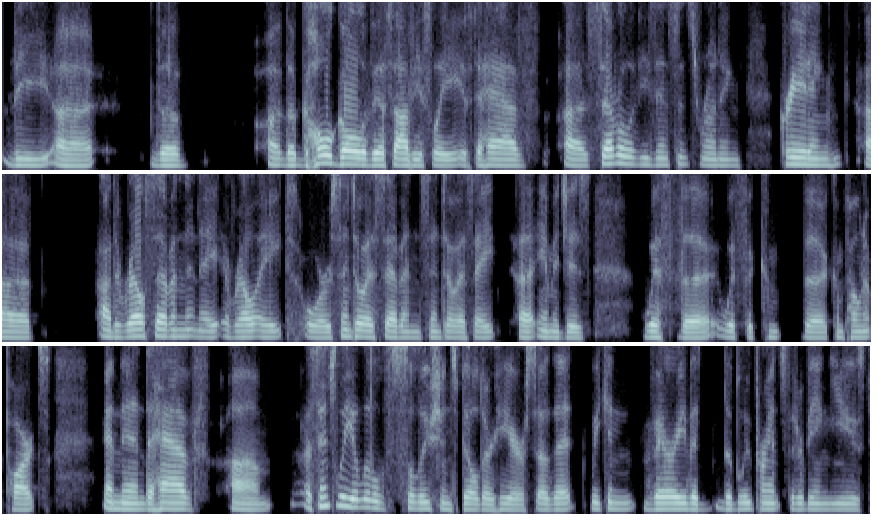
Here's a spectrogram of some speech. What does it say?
the uh, the uh, the whole goal of this obviously is to have uh, several of these instances running, creating uh, either RHEL 7 and 8, RHEL 8 or CentOS 7, CentOS 8 uh, images with the with the com the component parts, and then to have um, essentially a little solutions builder here so that we can vary the the blueprints that are being used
